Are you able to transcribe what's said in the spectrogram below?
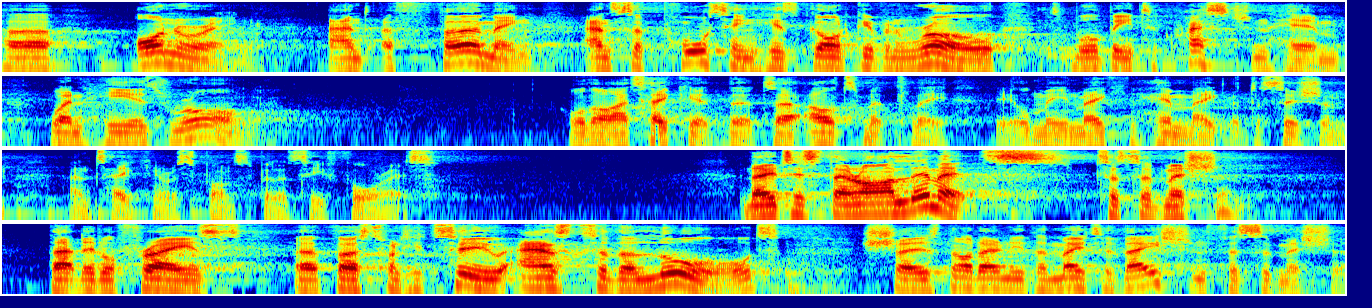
her honouring and affirming and supporting his God given role will be to question him when he is wrong. Although I take it that uh, ultimately it will mean making him make the decision and taking responsibility for it. Notice there are limits to submission. That little phrase, uh, verse 22, as to the Lord, shows not only the motivation for submission,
